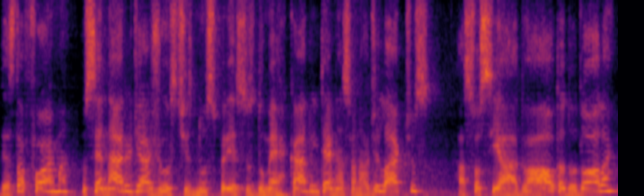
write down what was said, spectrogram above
Desta forma, o cenário de ajustes nos preços do mercado internacional de lácteos associado à alta do dólar,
